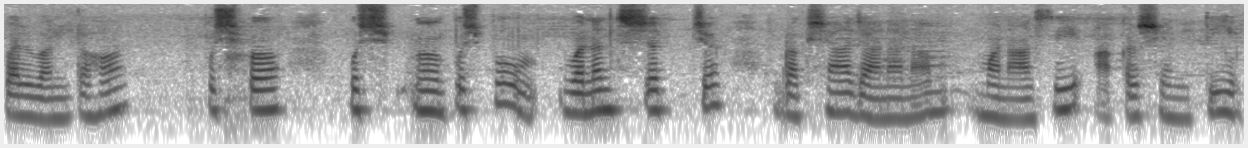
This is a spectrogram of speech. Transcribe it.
फलवंत पुष्प पुष्प पुष्पवनश्च वृक्षा जाना मनासी आकर्षयती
